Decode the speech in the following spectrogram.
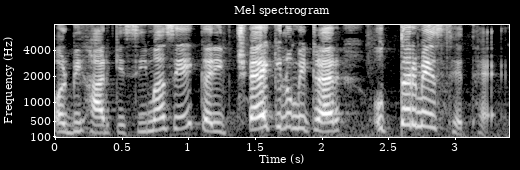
और बिहार की सीमा से करीब छह किलोमीटर उत्तर में स्थित है।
